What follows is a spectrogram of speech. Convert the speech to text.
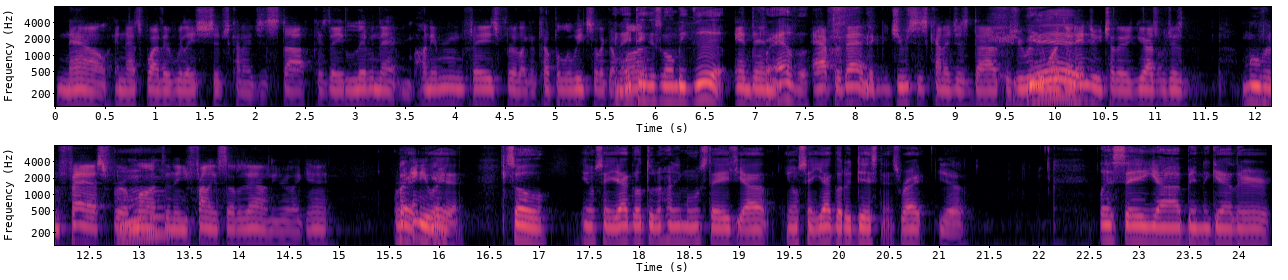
now, and that's why their relationships kind of just stop because they live in that honeymoon phase for like a couple of weeks or like a month. and they month. think it's gonna be good and then forever. after that, the juices kind of just die because you really weren't that into each other. You guys were just moving fast for a month, Mm-hmm. and then you finally settle down, and you're like, eh. But anyway, yeah. So, you know what I'm saying? Y'all go through the honeymoon stage, y'all, you know what I'm saying? Y'all go the distance, right? yeah, Let's say y'all been together,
